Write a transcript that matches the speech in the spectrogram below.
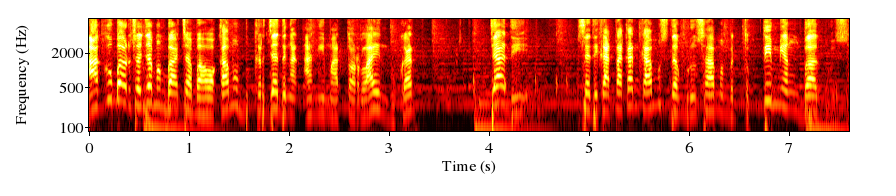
aku baru saja membaca bahwa kamu bekerja dengan animator lain bukan? Jadi bisa dikatakan kamu sedang berusaha membentuk tim yang bagus.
